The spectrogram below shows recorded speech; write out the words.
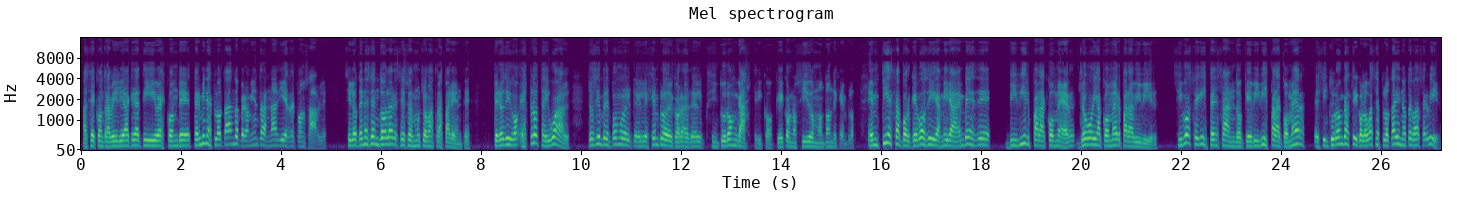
haces contrahabilidad creativa, escondes, termina explotando, pero mientras nadie es responsable. Si lo tenés en dólares, eso es mucho más transparente. Pero digo, explota igual. Yo siempre pongo el, ejemplo del, del, cinturón gástrico, que he conocido un montón de ejemplos. Empieza porque vos digas, mira, en vez de vivir para comer, yo voy a comer para vivir. Si vos seguís pensando que vivís para comer, el cinturón gástrico lo vas a explotar y no te va a servir.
